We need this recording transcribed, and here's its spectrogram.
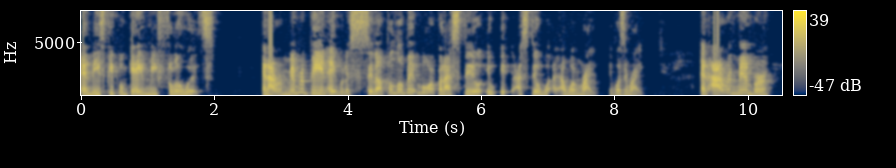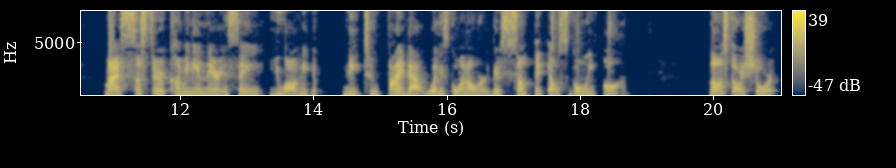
and these people gave me fluids and I remember being able to sit up a little bit more, but I still, it, it, I still, I wasn't right. It wasn't right. And I remember my sister coming in there and saying, "You all need to need to find out what is going on her. There's something else going on." Long story short,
